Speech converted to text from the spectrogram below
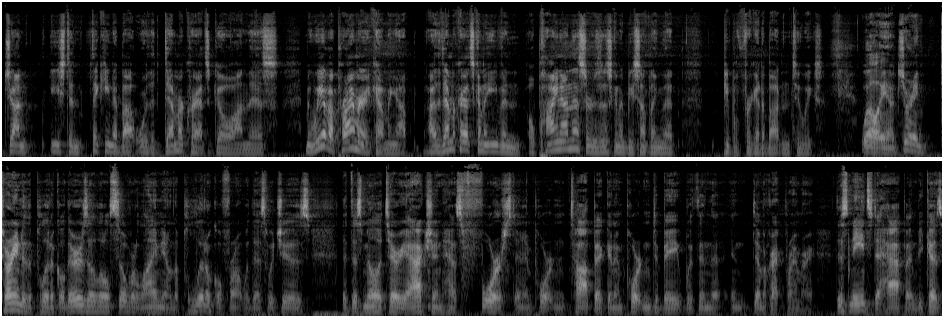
John Easton, thinking about where the Democrats go on this. I mean, we have a primary coming up. Are the Democrats going to even opine on this, or is this going to be something that people forget about in two weeks? Well, you know, turning turning to the political, there is a little silver lining on the political front with this, which is that this military action has forced an important topic, an important debate within the in Democratic primary. This needs to happen because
